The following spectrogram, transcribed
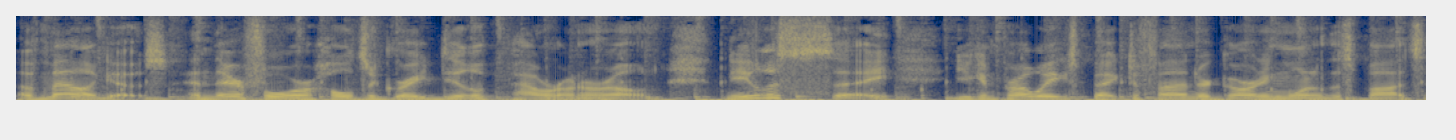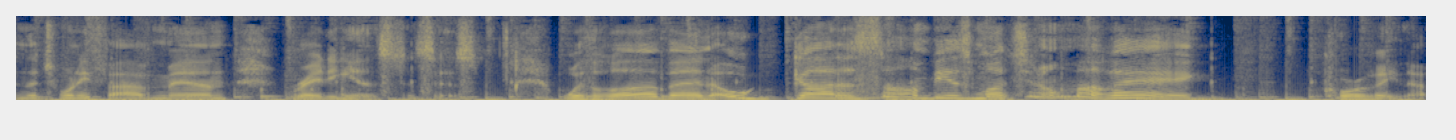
of Malygos, and therefore holds a great deal of power on her own. Needless to say, you can probably expect to find her guarding one of the spots in the 25 man raiding instances. With love and, oh god, a zombie is munching on my leg! Corlina.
